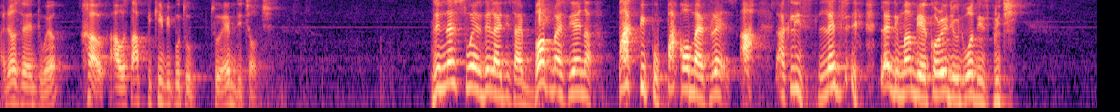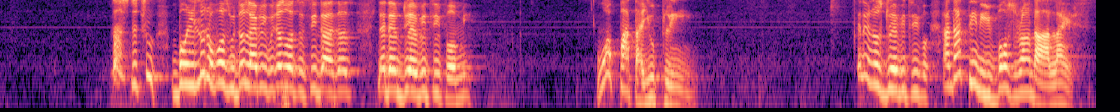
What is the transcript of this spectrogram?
I just said, well, I will start picking people to, to help the church. The next Wednesday like this, I bought my Sienna, pack people, pack all my friends. Ah, at least let, let the man be encouraged with what he's preaching. That's the truth. But a lot of us, we don't like it. We just want to sit down and just let them do everything for me. What part are you playing? Let them just do everything for And that thing revolves around our lives.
